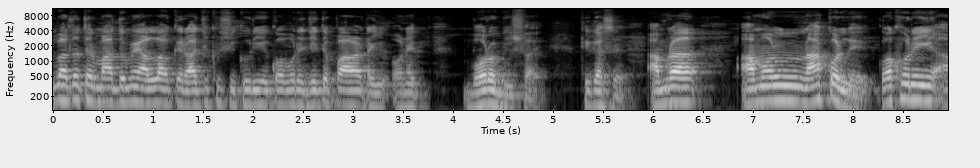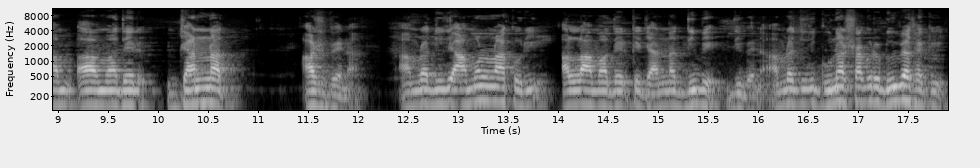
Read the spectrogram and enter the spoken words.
ইবাদতের মাধ্যমে আল্লাহকে রাজি খুশি করিয়ে কবরে যেতে পারাটাই অনেক বড় বিষয় ঠিক আছে? আমরা আমল না করলে কখনোই আম- আমাদের জান্নাত আসবে না। আমরা যদি আমল না করি, আল্লাহ আমাদেরকে জান্নাত দিবে দিবে না। আমরা যদি গুনার সাগরে ডুবে থাকি,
